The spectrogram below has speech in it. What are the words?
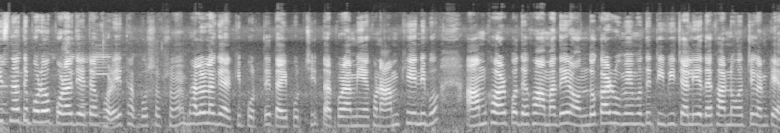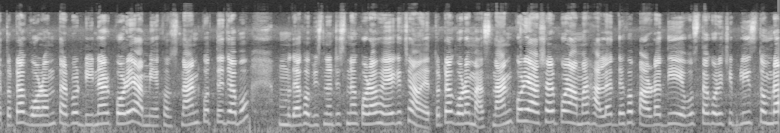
বিছনাতে পড়েও পড়া যায়, এটা ঘরেই থাকব সবসময়। ভালো লাগে আর কি পড়তে, তাই পড়ছি। তারপর আমি এখন আম খেয়ে নিব। আম খাওয়ার পর দেখো আমাদের অন্ধকার রুমের মধ্যে টিভি চালিয়ে দেখানো হচ্ছে, কারণ কি এতটা গরম। তারপর ডিনার করে আমি এখন স্নান করতে যাব। দেখো বিছনা টিছনা করা হয়ে গেছে এতটা গরম। আর স্নান করে আসার পর আমার হালাত, দেখো পাউডার দিয়ে এই অবস্থা করেছি। প্লিজ তোমরা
